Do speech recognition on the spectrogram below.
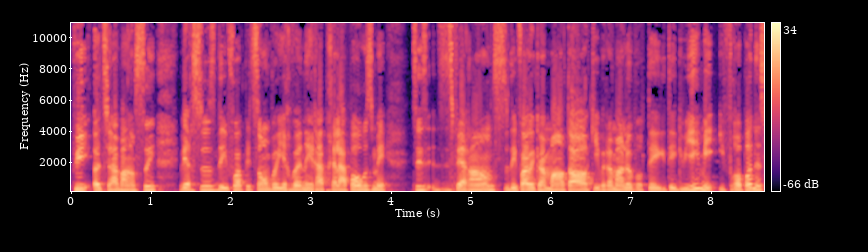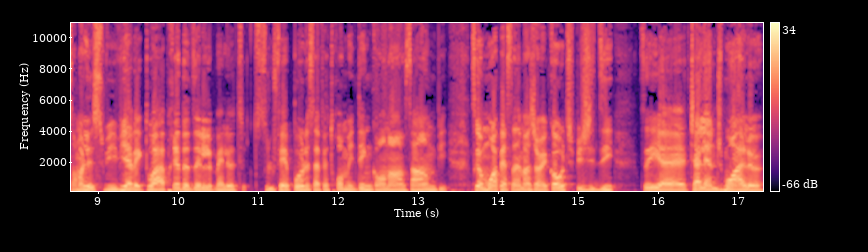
Puis as-tu avancé? Versus des fois, puis on va y revenir après la pause, mais différence, des fois avec un mentor qui est vraiment là pour t'ai- t'aiguiller, mais il fera pas nécessairement le suivi avec toi après de dire, mais là, tu, tu le fais pas, là, ça fait trois meetings qu'on a ensemble. Puis, en moi, personnellement, j'ai un coach, puis j'ai dit, tu sais, euh, challenge-moi, là.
